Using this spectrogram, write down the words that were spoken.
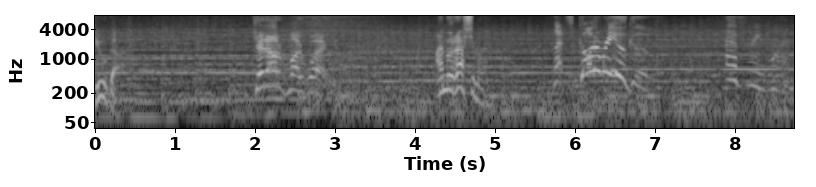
Hyuga. Get out of my way! I'm Urashima. Let's go to Ryugu! Everyone.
